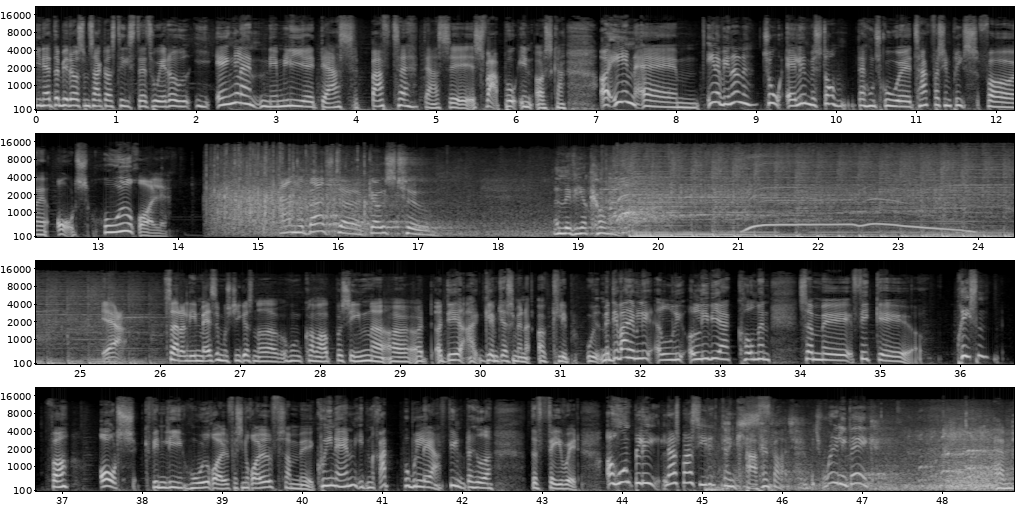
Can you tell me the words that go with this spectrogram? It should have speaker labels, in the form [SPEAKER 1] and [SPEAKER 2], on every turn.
[SPEAKER 1] I nat der bliver der jo som sagt også delt statuetter ud i England, nemlig øh, deres BAFTA, deres øh, svar på en Oscar. Og en af, en af vinderne tog alle med storm, da hun skulle øh, takke for sin pris for øh, årets hovedrolle.
[SPEAKER 2] And the BAFTA goes to Olivia Colman.
[SPEAKER 1] Ja, så er der lige en masse musik og sådan noget, og hun kommer op på scenen, og, og, og det glemte jeg simpelthen at klippe ud. Men det var nemlig Olivia Colman, som øh, fik øh, prisen for årets kvindelige hovedrolle, for sin rolle som øh, Queen Anne i den ret populære film, der hedder The Favorite. Og hun blev, lad os bare sige det,
[SPEAKER 3] Thank you
[SPEAKER 1] paf.
[SPEAKER 3] so much. It's really big. Um,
